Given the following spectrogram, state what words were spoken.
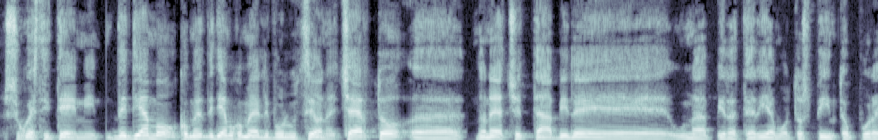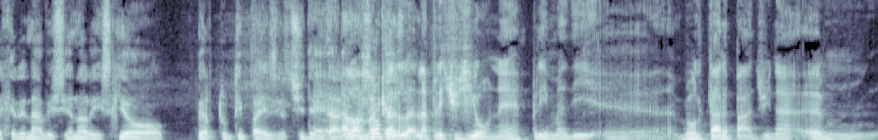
su questi temi. Vediamo come vediamo com'è l'evoluzione. Certo, eh, non è accettabile una pirateria molto spinta oppure che le navi siano a rischio per tutti i paesi occidentali. Eh, allora, solo per la, la, precisione, prima di eh, voltare pagina, ehm,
